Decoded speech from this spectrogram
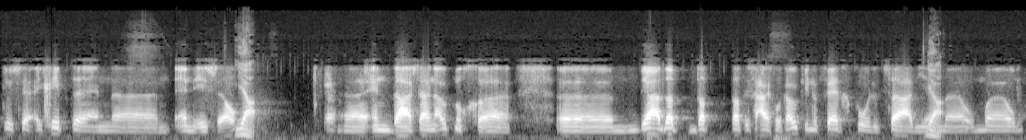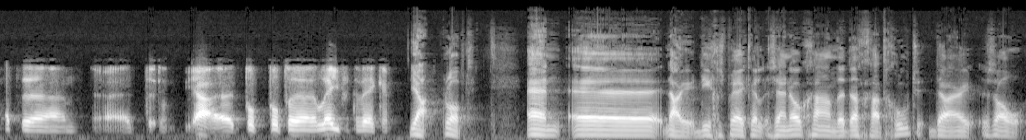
tussen Egypte en, en Israël. Ja, Eh, en daar zijn ook nog, eh, eh, ja, dat, dat, dat is eigenlijk ook in een vergevorderd stadium Ja. om, om dat te- ja, tot, tot leven te wekken. ja, klopt. En nou, die gesprekken zijn ook gaande. Dat gaat goed. Daar zal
